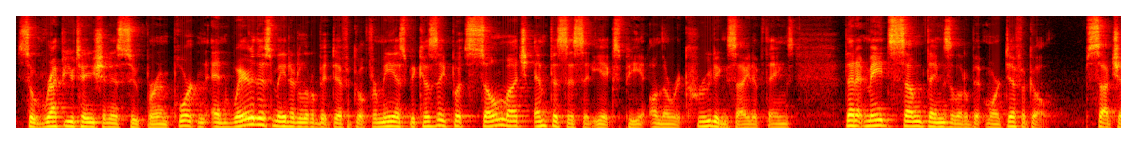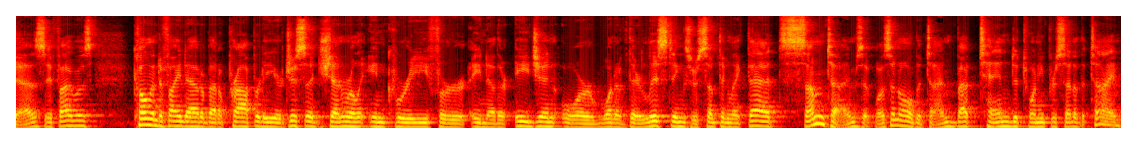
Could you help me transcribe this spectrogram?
So, reputation is super important. And where this made it a little bit difficult for me is because they put so much emphasis at EXP on the recruiting side of things. that it made some things a little bit more difficult, such as if I was calling to find out about a property or just a general inquiry for another agent or one of their listings or something like that, sometimes, it wasn't all the time, about 10 to 20% of the time,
